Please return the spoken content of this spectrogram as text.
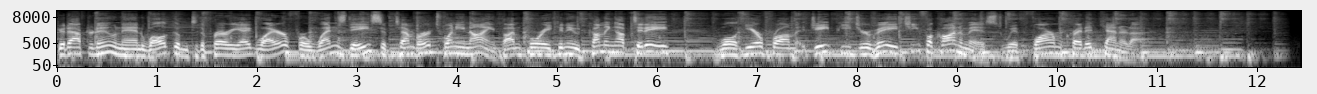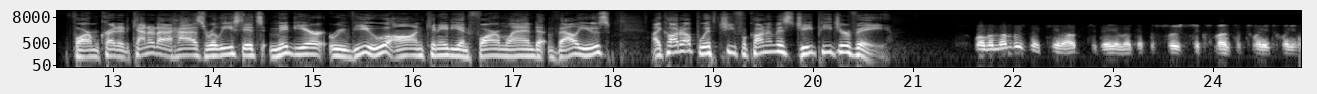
Good afternoon and welcome to the Prairie Ag Wire for Wednesday, September 29th. I'm Corey Canute. Coming up today, we'll hear from JP Gervais, Chief Economist with Farm Credit Canada. Farm Credit Canada has released its mid year review on Canadian farmland values. I caught up with Chief Economist JP Gervais. Well, the numbers that came out today look at the first six months of 2021.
